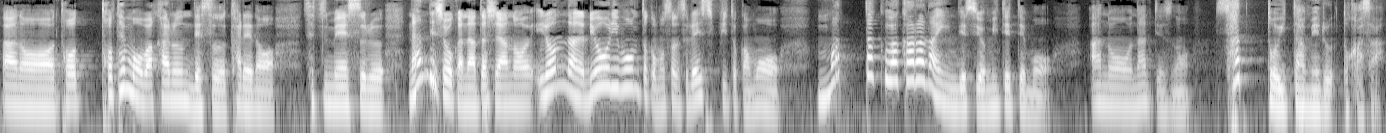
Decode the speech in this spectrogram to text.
あの、と、とてもわかるんです。彼の説明する。なんでしょうかね。私、あの、いろんな料理本とかもそうです。レシピとかも、全くわからないんですよ。見てても。あの、なんていうの、さっと炒めるとかさ、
